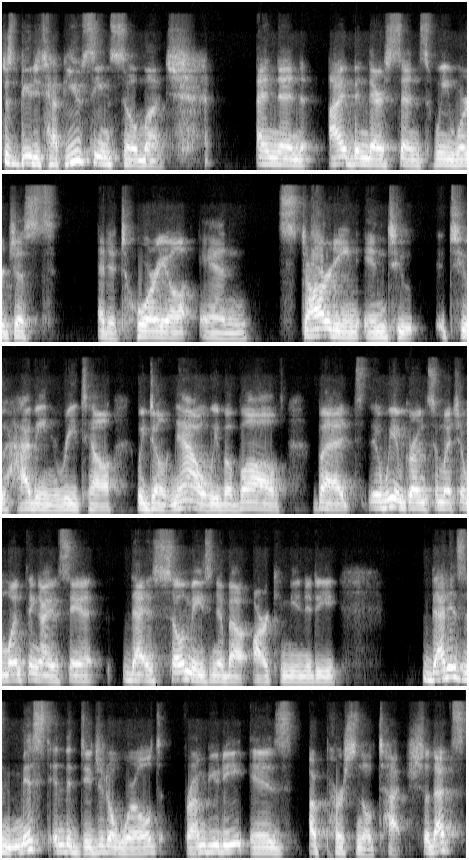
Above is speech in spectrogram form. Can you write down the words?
just Beauty Tap, you've seen so much. And then I've been there since we were just editorial and starting into to having retail. We don't now, we've evolved, but we have grown so much. And one thing I say that is so amazing about our community that is missed in the digital world from beauty is a personal touch. So that's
